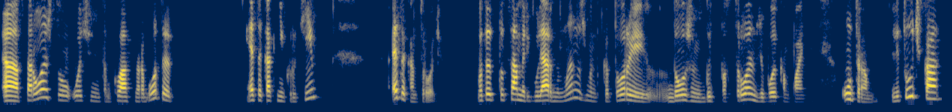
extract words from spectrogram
А второе, что очень там классно работает, это как ни крути, это контроль. Вот это тот самый регулярный менеджмент, который должен быть построен в любой компании. Утром летучка,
